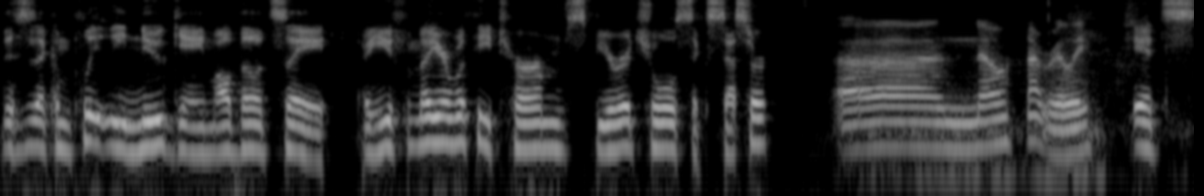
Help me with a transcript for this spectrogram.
this is a completely new game, although it's a, are you familiar with the term spiritual successor? Uh, no, not really. It's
